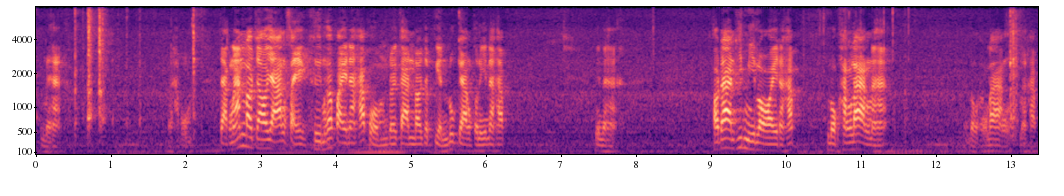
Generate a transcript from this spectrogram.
เห็นไหมฮะนะครับผมจากนั้นเราจะเอายางใส่คืนเข้าไปนะครับ ผมโดยการเราจะเปลี่ยนลูกยางตัวนี้นะครับนี่นะฮะเอาด้านที่มีรอยนะครับ ลงข้างล่างนะฮะลงข้างล่างนะครับ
